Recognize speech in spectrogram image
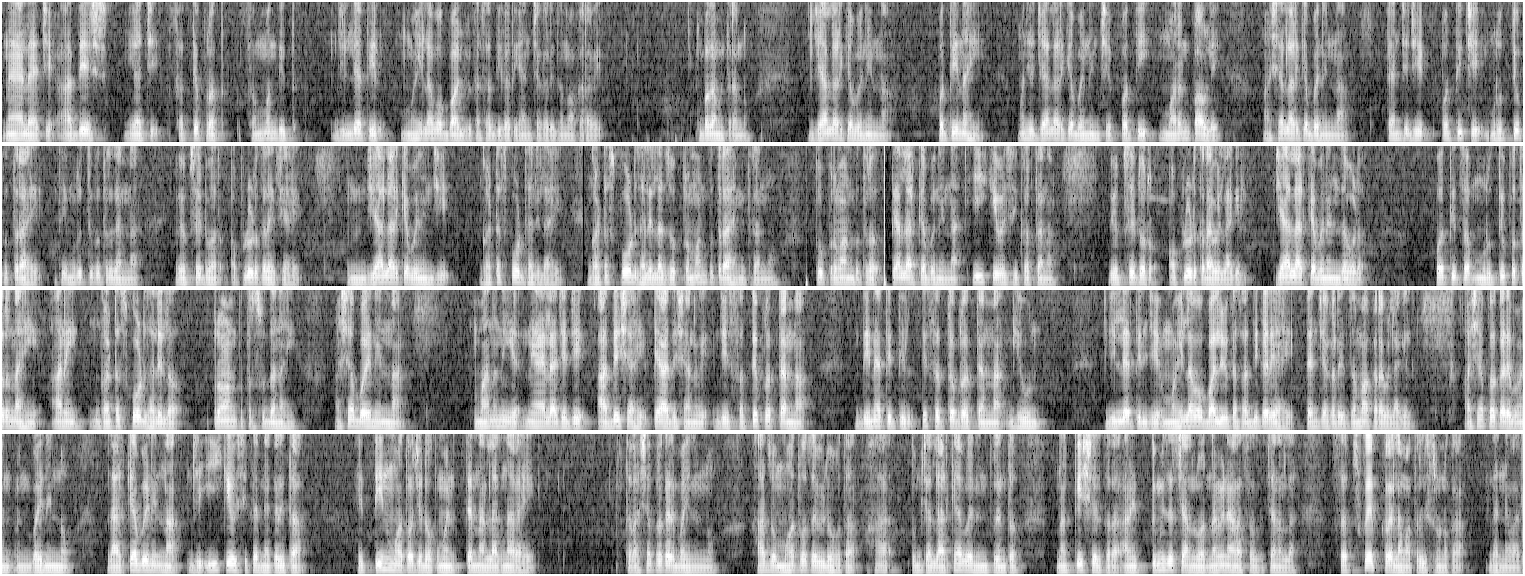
न्यायालयाचे आदेश याची सत्यप्रत संबंधित जिल्ह्यातील महिला व बालविकास अधिकारी यांच्याकडे जमा करावे. बघा मित्रांनो ज्या लाडक्या बहिणींना पती नाही म्हणजे ज्या लाडक्या बहिणींचे पती मरण पावले अशा लाडक्या बहिणींना त्यांचे जे पतीचे मृत्यूपत्र आहे ते मृत्यूपत्र त्यांना वेबसाईटवर अपलोड करायचे आहे. ज्या लाडक्या बहिणींची घटस्फोट झालेला आहे घटस्फोट झालेला जो प्रमाणपत्र आहे मित्रांनो तो प्रमाणपत्र त्या लाडक्या बहिणींना ई के वाय सी करताना वेबसाईटवर अपलोड करावे लागेल. ज्या लाडक्या बहिणींजवळ पतीचं मृत्यूपत्र नाही आणि घटस्फोट झालेलं प्रमाणपत्रसुद्धा नाही अशा बहिणींना माननीय न्यायालयाचे जे आदेश आहे त्या आदेशान्वये जे सत्यप्रत त्यांना देण्यात येतील ते सत्यप्रत त्यांना घेऊन जिल्ह्यातील जे महिला व बालविकास अधिकारी आहे त्यांच्याकडे जमा करावे लागेल. अशा प्रकारे बहिण बहिणींनो लाडक्या बहिणींना जे ई के वाय सी करण्याकरिता हे तीन महत्त्वाचे डॉक्युमेंट त्यांना लागणार आहे. तर अशा प्रकारे बहिणींनो हा जो महत्त्वाचा व्हिडिओ होता हा तुमच्या लाडक्या बहिणींपर्यंत नक्की शेअर करा. आणि तुम्ही जर चॅनलवर नवीन आला असाल तर चॅनलला सबस्क्राईब करायला मात्र विसरू नका. धन्यवाद.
